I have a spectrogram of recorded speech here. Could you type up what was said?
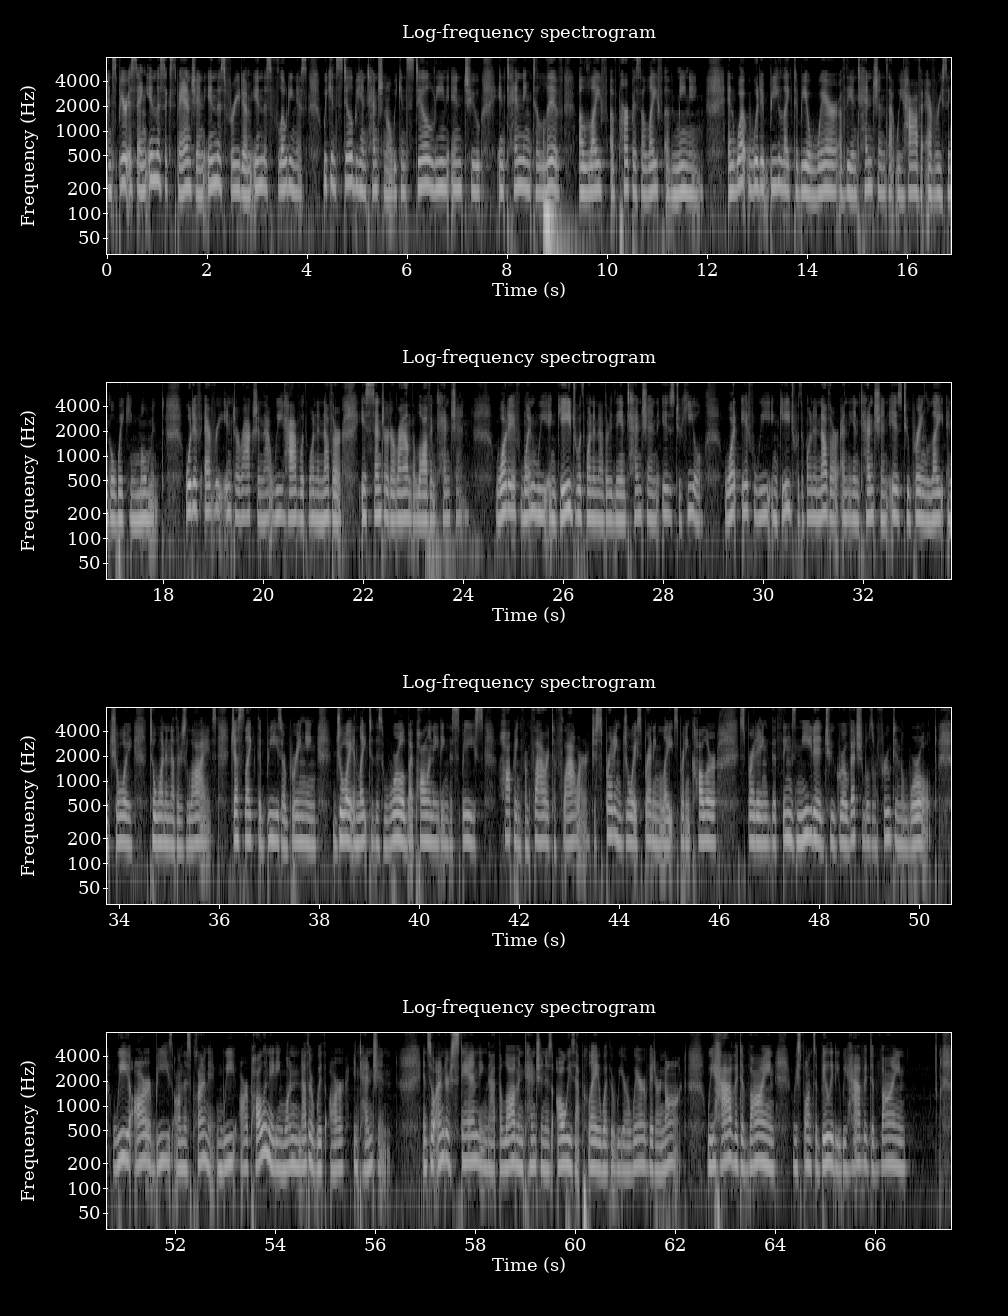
and Spirit is saying, in this expansion, in this freedom, in this floatiness, we can still be intentional. We can still lean into intending to live a life of purpose, a life of meaning. And what would it be like to be aware of the intentions that we have at every single waking moment? What if every interaction that we have with one another is centered around the law of intention? What if, when we engage with one another, the intention is to heal? What if we engage with one another and the intention is to bring light and joy to one another's lives? Just like the bees are bringing joy and light to this world by pollinating the space, hopping from flower to flower, just spreading joy, spreading light, spreading color, spreading the things needed to grow vegetables and fruit in the world. We are bees on this planet. And we are pollinating one another with our intention. And so, understanding that the law of intention is always at play, whether we are aware of it or not, we have a divine responsibility, we have a divine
